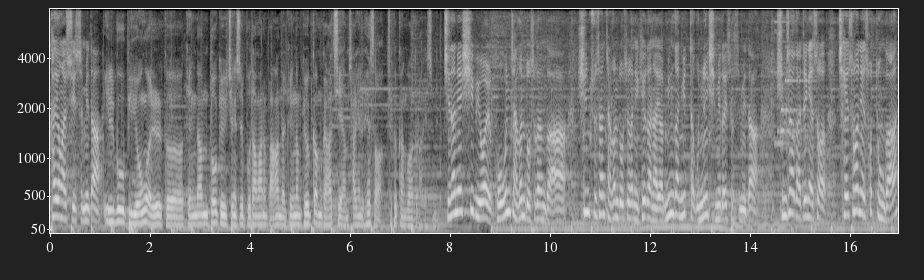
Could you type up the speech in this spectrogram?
가용할 수 있습니다. 일부 비용을 그 경남도 교육청에서 부담하는 방안을 경남 교육감과 같이 한번 상의를 해서 적극 강구하도록 하겠습니다. 지난해 12월 고운 작은 도서관과 신주산 작은 도서관이 개관하여 민간 위탁 운영 심의가 있었습니다. 심사 과정에서 최소한의 소통과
